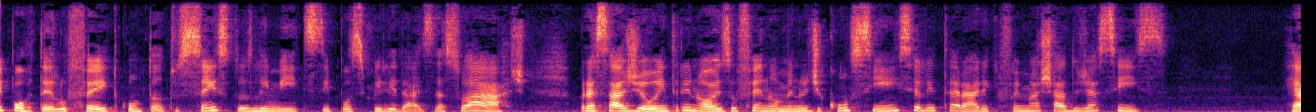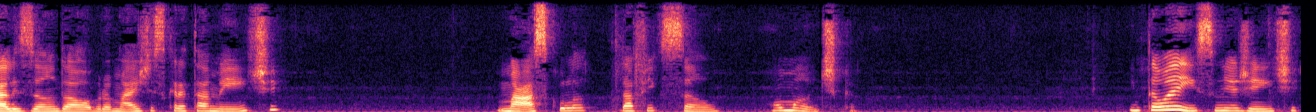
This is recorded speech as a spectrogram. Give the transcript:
e por tê-lo feito com tanto senso dos limites e possibilidades da sua arte, pressagiou entre nós o fenômeno de consciência literária que foi Machado de Assis, realizando a obra mais discretamente máscula da ficção romântica. Então é isso, minha gente.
